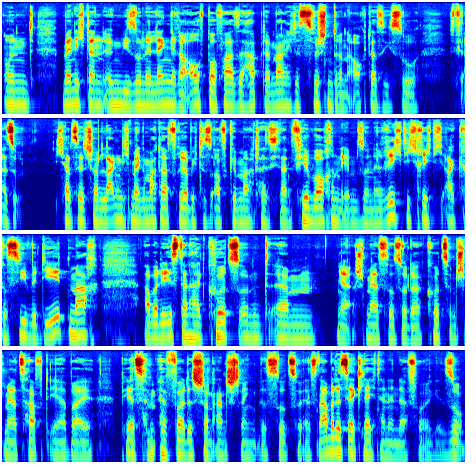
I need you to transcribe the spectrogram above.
Und wenn ich dann irgendwie so eine längere Aufbauphase habe, dann mache ich das zwischendrin auch, dass ich so, also ich habe es jetzt schon lange nicht mehr gemacht, aber früher habe ich das oft gemacht, dass ich dann vier Wochen eben so eine richtig, richtig aggressive Diät mache. Aber die ist dann halt kurz und ähm, ja, schmerzlos oder kurz und schmerzhaft eher bei PSMF, weil das schon anstrengend ist, so zu essen. Aber das erkläre ich dann in der Folge. So.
